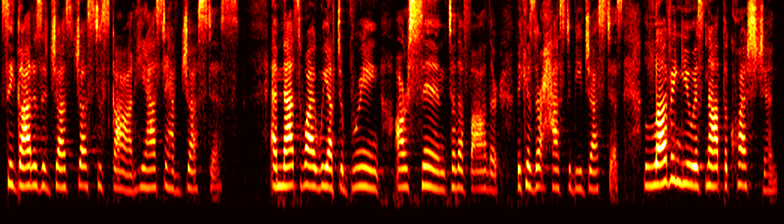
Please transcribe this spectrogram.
See, God is a just justice God. He has to have justice. And that's why we have to bring our sin to the Father because there has to be justice. Loving you is not the question,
